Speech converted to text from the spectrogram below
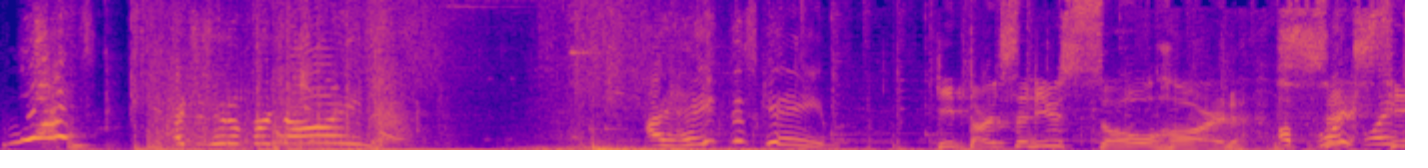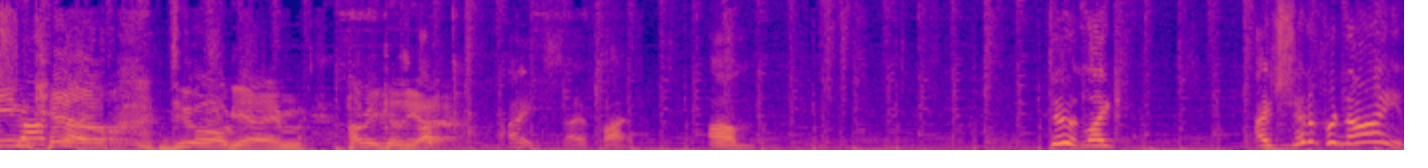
What? I just hit him for nine. I hate this game. he thirsted you so hard. point-blank 16 shot kill duo game. How many kills you got? Nice. I have five. Um, dude, like, I just hit him for nine.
